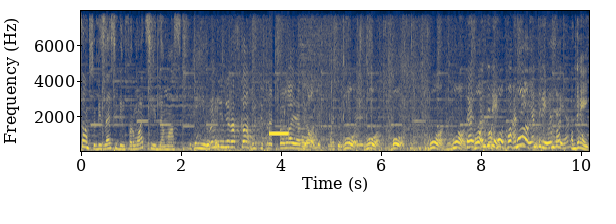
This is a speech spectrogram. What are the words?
сам собі засіб інформації для мас. Вы мне не рассказывайте, блядь, была я объявлен. Вот, вот, вот, вот, вот, Так, вот, Андрей, поход, поход. Андрей, Андрей, Андрей,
